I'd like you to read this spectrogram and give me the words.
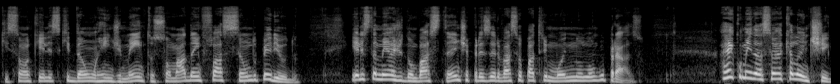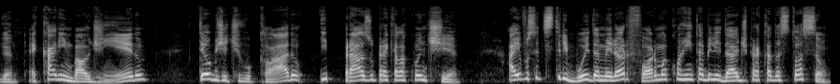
que são aqueles que dão um rendimento somado à inflação do período. E eles também ajudam bastante a preservar seu patrimônio no longo prazo. A recomendação é aquela antiga, é carimbar o dinheiro, ter objetivo claro e prazo para aquela quantia. Aí você distribui da melhor forma com a rentabilidade para cada situação.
